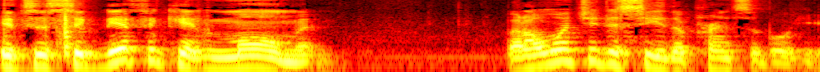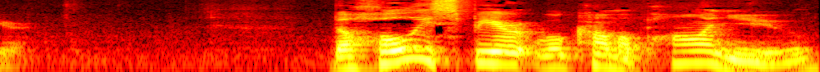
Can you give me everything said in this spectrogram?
It's a significant moment, but I want you to see the principle here the Holy Spirit will come upon you,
